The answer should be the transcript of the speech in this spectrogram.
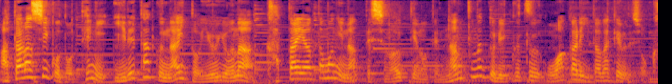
う新しいことを手に入れたくないというような硬い頭になってしまうっていうのってなんとなく理屈お分かりいただけるでしょうか。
